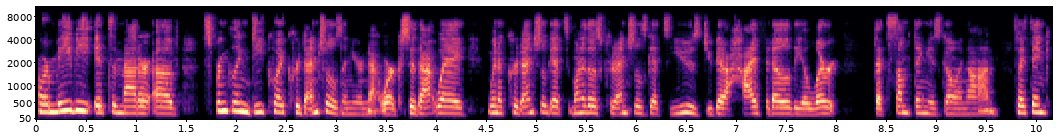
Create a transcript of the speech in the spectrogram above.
Or maybe it's a matter of sprinkling decoy credentials in your network. So that way, when a credential gets, one of those credentials gets used, you get a high fidelity alert that something is going on. So I think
